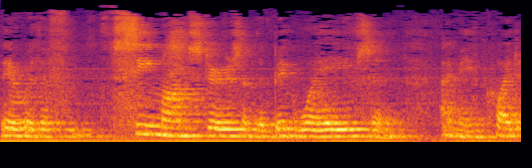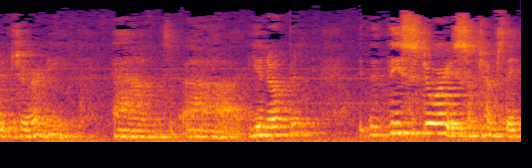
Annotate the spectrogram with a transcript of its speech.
there were the sea monsters and the big waves, and I mean, quite a journey. And uh, you know, but these stories sometimes they,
